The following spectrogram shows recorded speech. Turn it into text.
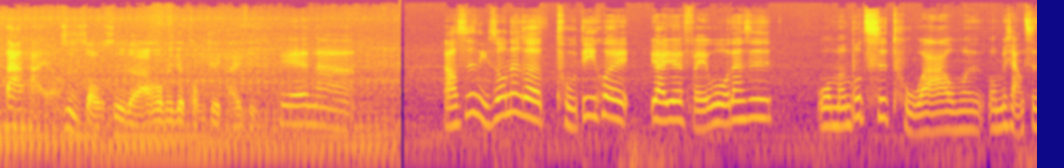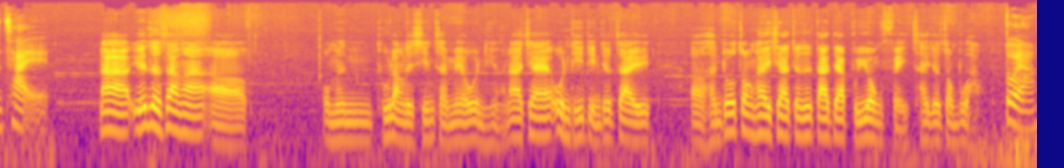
好大台哦，自走式的，然后后面就孔雀开屏。天哪，老师，你说那个土地会越来越肥沃，但是我们不吃土啊，我们我们想吃菜哎。那原则上啊，呃。我们土壤的形成没有问题，那现在问题点就在于，呃，很多状态下就是大家不用肥，菜就种不好。对啊。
